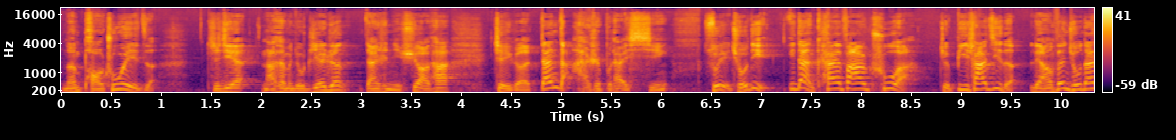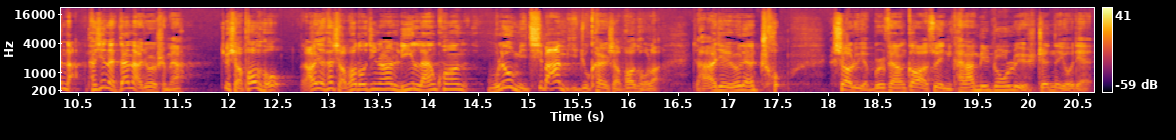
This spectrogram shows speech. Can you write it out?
能跑出位子。直接拿三分球直接扔，但是你需要他这个单打还是不太行，所以球帝一旦开发出啊这必杀技的两分球单打，他现在单打就是什么呀？就小抛投，而且他小抛投经常离篮筐五六米、七八米就开始小抛投了，而且有点丑，效率也不是非常高啊。所以你看他命中率是真的有点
